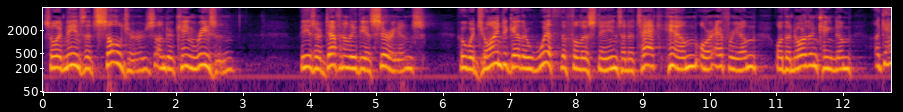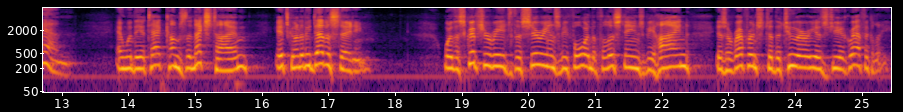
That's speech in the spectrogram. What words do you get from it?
So it means that soldiers under King Rezin, these are definitely the Assyrians, who would join together with the Philistines and attack him or Ephraim or the northern kingdom again. And when the attack comes the next time, it's going to be devastating. Where the scripture reads the Syrians before and the Philistines behind is a reference to the two areas geographically.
